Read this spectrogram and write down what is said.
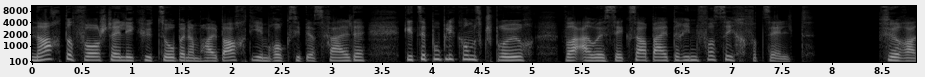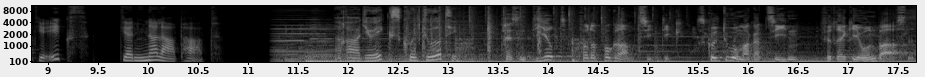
Nach der Vorstellung heute oben am halb acht im Roxy Birsfelde gibt es ein Publikumsgespräch, wo auch eine Sexarbeiterin von sich erzählt. Für Radio X, Janina Labhardt. Radio X Kulturtipp. Präsentiert von der Programmzeitung, das Kulturmagazin für die Region Basel.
